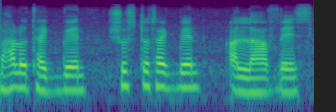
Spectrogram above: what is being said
ভালো থাকবেন, সুস্থ থাকবেন। আল্লাহ হাফেজ।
